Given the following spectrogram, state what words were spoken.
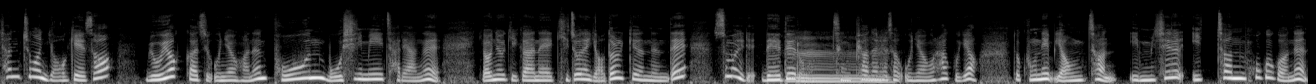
현충원 역에서 묘역까지 운영하는 보훈 모심이 차량을 연휴 기간에 기존에 8개였는데 24대로 음. 증편을 해서 운영을 하고요. 또 국립 영천, 임실, 이천 호국원은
